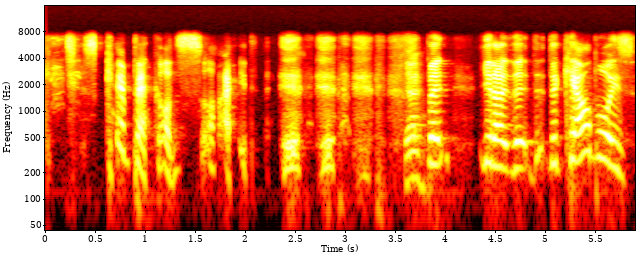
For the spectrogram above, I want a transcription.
just get back on side. Yeah. But you know, the the- the Cowboys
